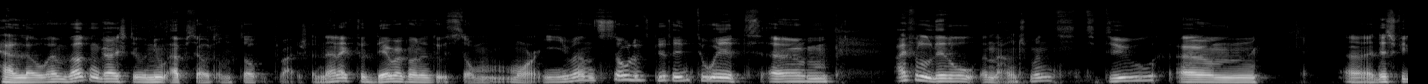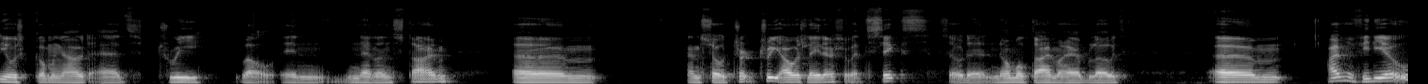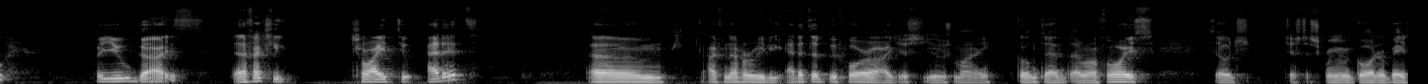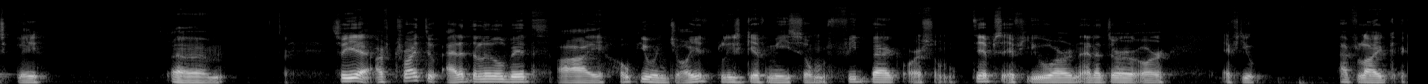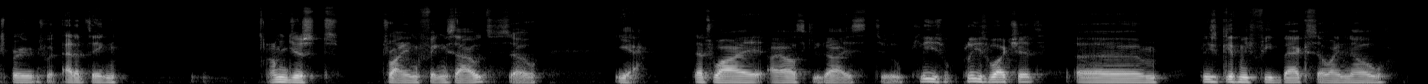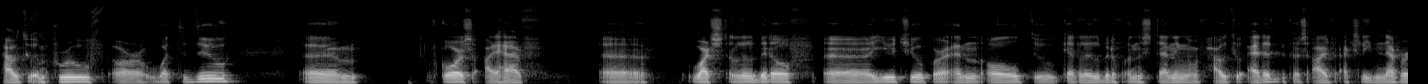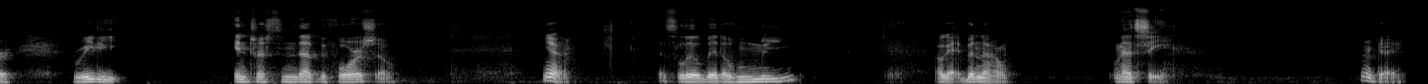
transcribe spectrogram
Hello and welcome guys to a new episode on Top Drives Fanatic. Today we're gonna do some more events, so let's get into it. Um, I have a little announcement to do. Um, uh, this video is coming out at 3, well, in Netherlands time. Um, and so th 3 hours later, so at 6, so the normal time I upload. Um, I have a video for you guys that I've actually tried to edit. Um, I've never really edited before. I just use my content and my voice, so it's just a screen recorder basically. Um, so yeah, I've tried to edit a little bit. I hope you enjoy it. Please give me some feedback or some tips if you are an editor or if you have like experience with editing I'm just trying things out. So yeah, that's why I ask you guys to please please watch it. Um, please give me feedback so I know how to improve or what to do. Um, of course, I have uh, watched a little bit of uh, YouTuber and all to get a little bit of understanding of how to edit because I've actually never really interested in that before. So yeah, that's a little bit of me. Okay, but now, let's see. Okay.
